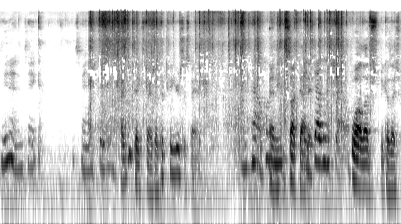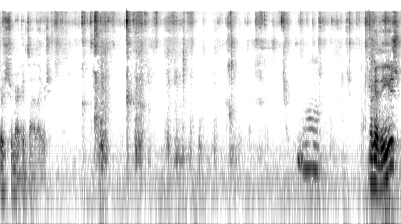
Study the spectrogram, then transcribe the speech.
You didn't take Spanish, did I did take Spanish. I took two years of Spanish? No. and sucked at It it. doesn't show. Well, that's because I switched to American Sign Language. Mm. Okay, these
